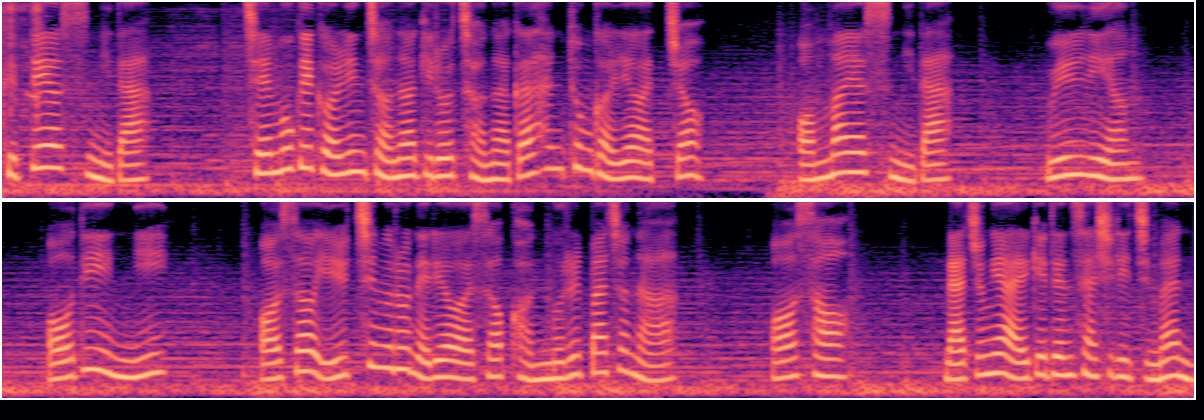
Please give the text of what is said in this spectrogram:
그때였습니다. 제 목에 걸린 전화기로 전화가 한 통 걸려왔죠. 엄마였습니다. 윌리엄, 어디 있니? 어서 1층으로 내려와서 건물을 빠져나와. 어서. 나중에 알게 된 사실이지만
